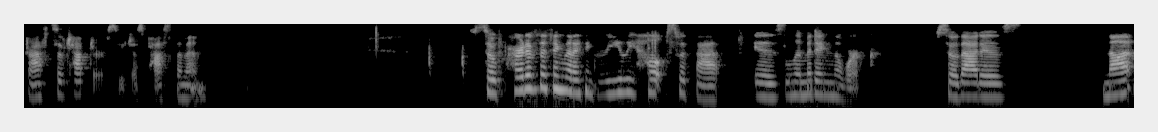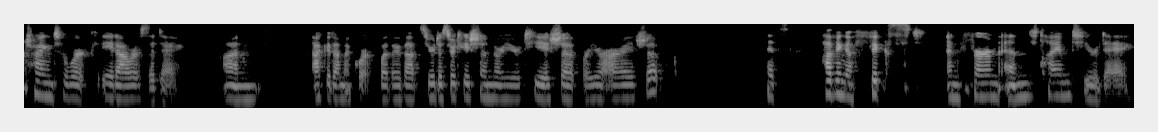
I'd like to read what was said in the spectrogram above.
drafts of chapters, you just pass them in. So part of the thing that I think really helps with that is limiting the work. So that is not trying to work eight hours a day on academic work, whether that's your dissertation or your TA-ship or your RA-ship. It's having a fixed and firm end time to your day.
